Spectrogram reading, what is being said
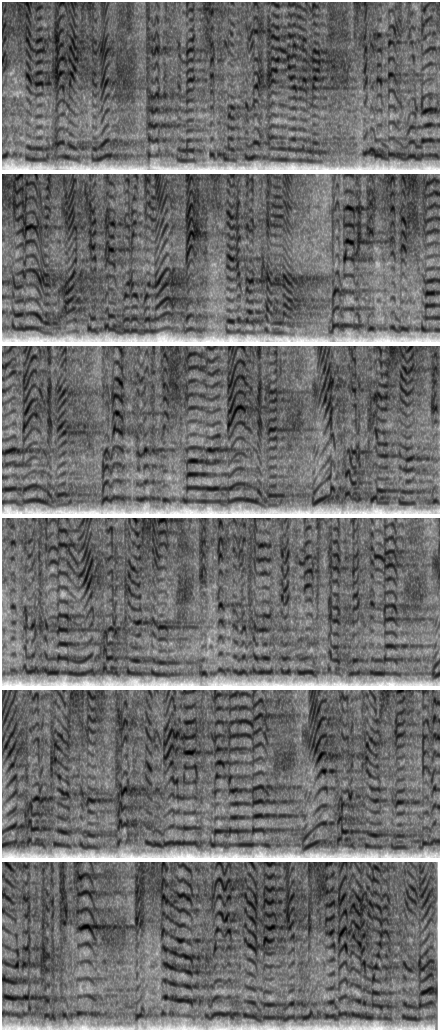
işçinin, emekçinin Taksim'e çıkmasını engellemek. Şimdi biz buradan soruyoruz AKP grubuna ve İçişleri Bakanı'na. Bu bir işçi düşmanlığı değil midir? Bu bir sınıf düşmanlığı değil midir? Niye korkuyorsunuz? İşçi sınıfından niye korkuyorsunuz? İşçi sınıfının sesini yükseltmesinden niye korkuyorsunuz? Taksim 1 Mayıs meydanından niye korkuyorsunuz? Bizim orada 42 işçi hayatını yitirdi. 77 1 Mayıs'ında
